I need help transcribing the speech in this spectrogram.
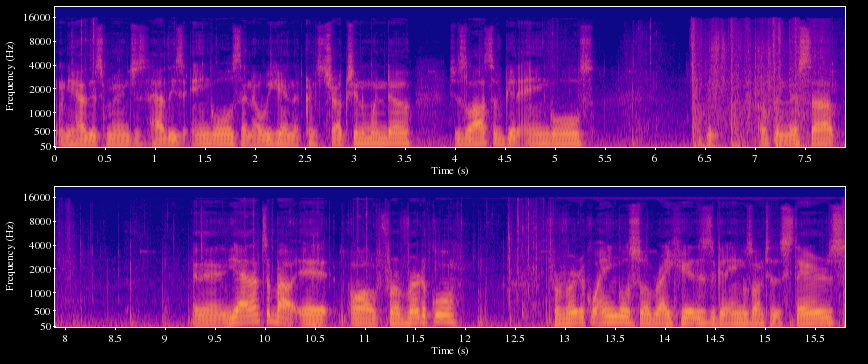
when you have this and just have these angles. And over here in the construction window, just lots of good angles. You can open this up and then, yeah, that's about it. Oh, for vertical, for vertical angles, so right here, this is a good angles onto the stairs.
